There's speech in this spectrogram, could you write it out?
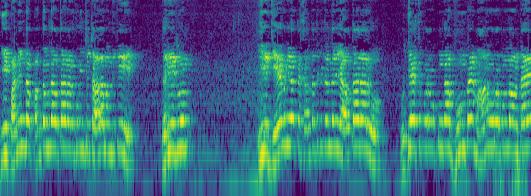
ఈ పన్నెండు పంతొమ్మిది అవతారాల గురించి చాలామందికి తెలియదు ఈ దేవుని యొక్క సంతతికి చెందిన ఈ అవతారాలు ఉద్దేశపూర్వకంగా భూమిపై మానవ రూపంలో ఉంటాయి.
